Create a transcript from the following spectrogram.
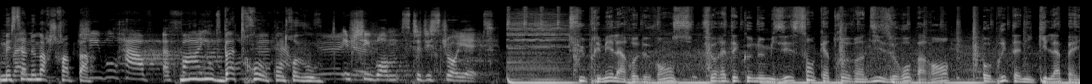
mais ça ne marchera pas. Nous nous battrons contre vous. Supprimer la redevance ferait économiser 190 euros par an aux Britanniques qui la payent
